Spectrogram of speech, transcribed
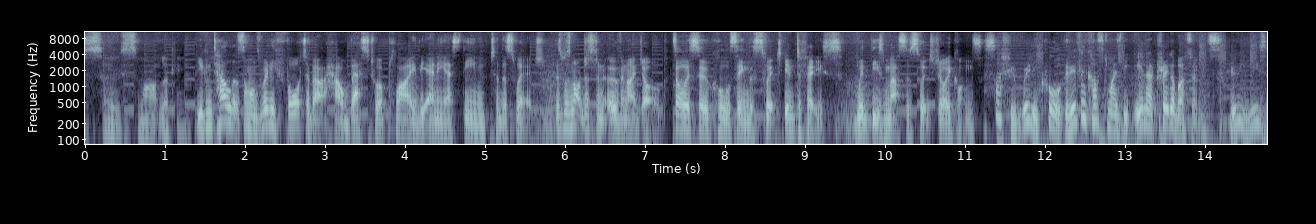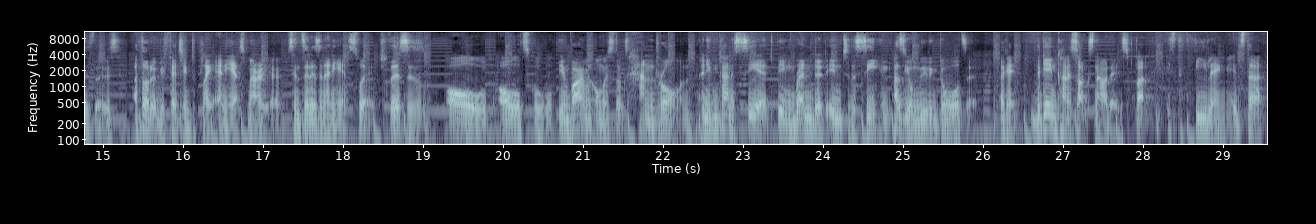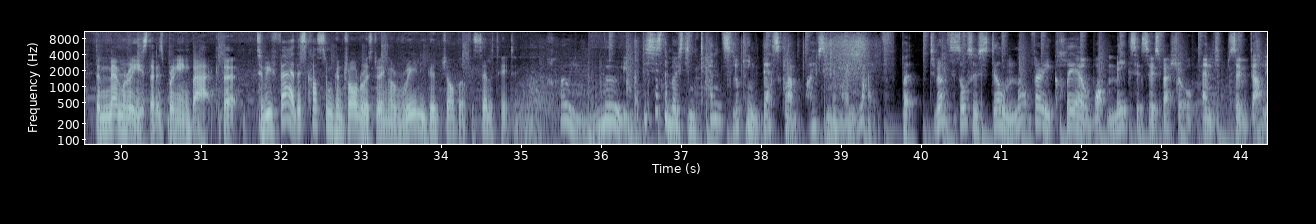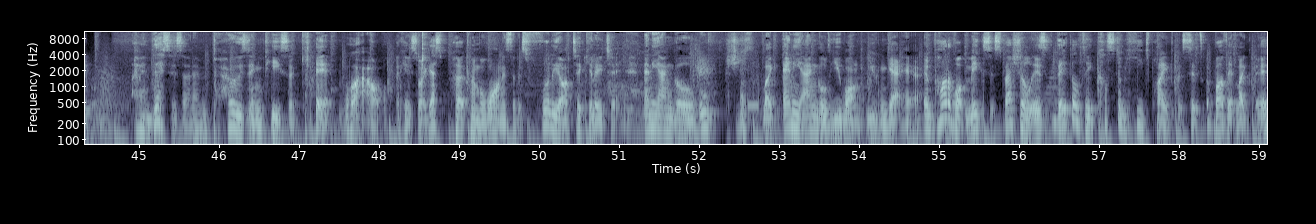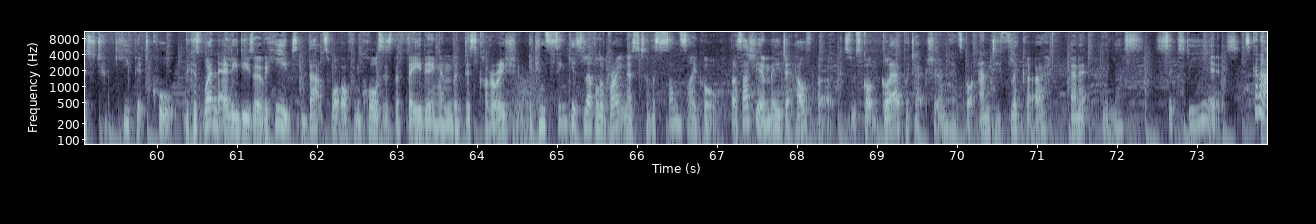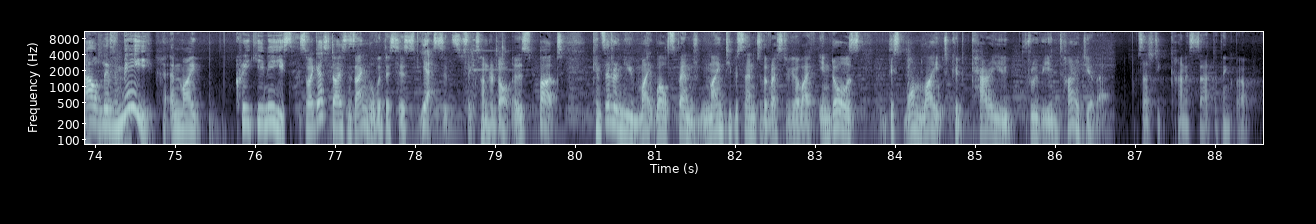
So smart looking. You can tell that someone's really thought about how best to apply the NES theme to the Switch. This was not just an overnight job. It's always so cool seeing the Switch interface with these massive Switch Joy-Cons. It's actually really cool. They've even customized the inner trigger buttons. Who uses those? I thought it would be fitting to play NES Mario, since it is an NES Switch. This is old, old school. The environment almost looks hand-drawn, and you can kind of see it being rendered into the scene as you're moving towards it. Okay, the game kind of sucks nowadays, but it's the feeling, it's the the memories that it's bringing back that, to be fair, this custom controller is doing a really good job at facilitating. Holy moly, this is the most intense looking desk lamp I've seen in my life. But to be honest, it's also still not very clear what makes it so special and so valuable. I mean, this is an imposing piece of kit. Wow. Okay, so I guess perk number one is that it's fully articulating. Any angle, ooh, jeez, like any angle you want, you can get here. And part of what makes it special is they built a custom heat pipe that sits above it like this to keep it cool. Because when LEDs overheat, that's what often causes the fading and the discoloration. It can sync its level of brightness to the sun cycle. That's actually a major health perk. So it's got glare protection, it's got anti-flicker, and it, it lasts 60 years. It's gonna outlive me and my creaky knees. So I guess Dyson's angle with this is, yes, it's $600, but considering you might well spend 90% of the rest of your life indoors, this one light could carry you through the entirety of that. It's actually kind of sad to think about.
